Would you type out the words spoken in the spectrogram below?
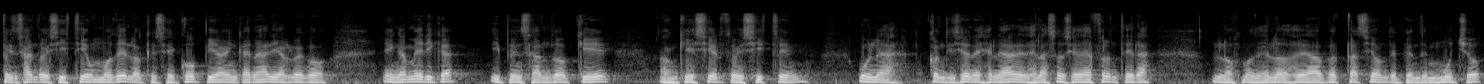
pensando que existía un modelo que se copia en Canarias, luego en América, y pensando que, aunque es cierto, existen unas condiciones generales de la sociedad de fronteras, los modelos de adaptación dependen mucho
